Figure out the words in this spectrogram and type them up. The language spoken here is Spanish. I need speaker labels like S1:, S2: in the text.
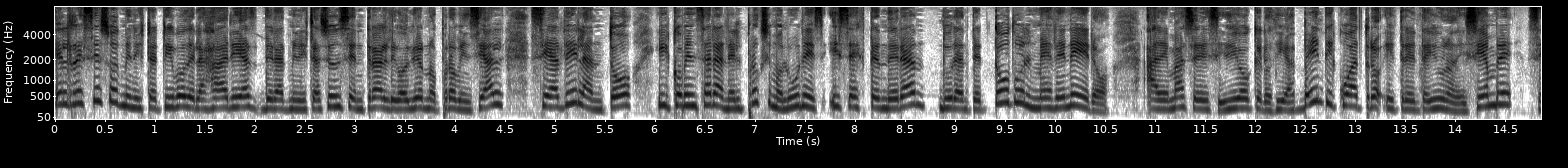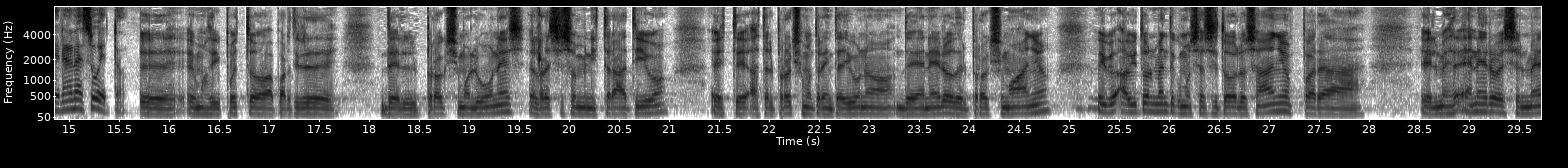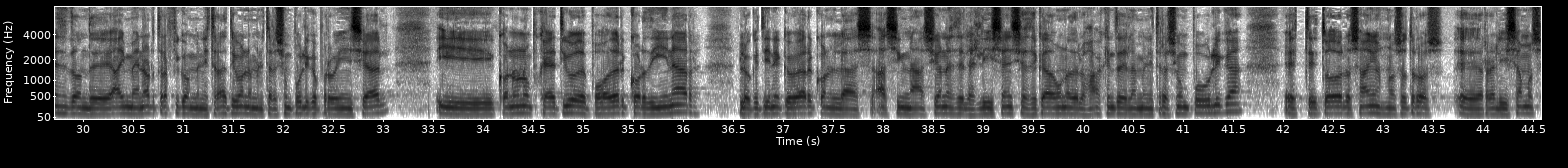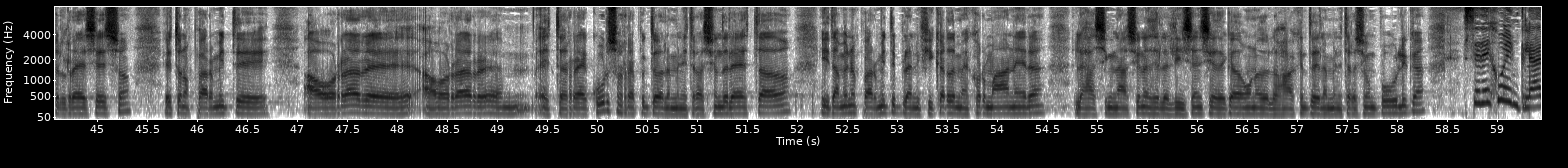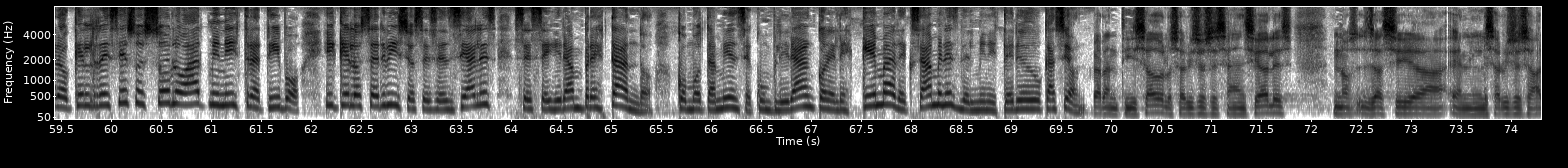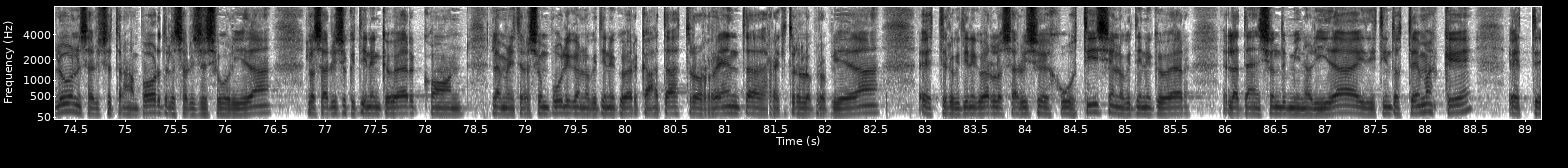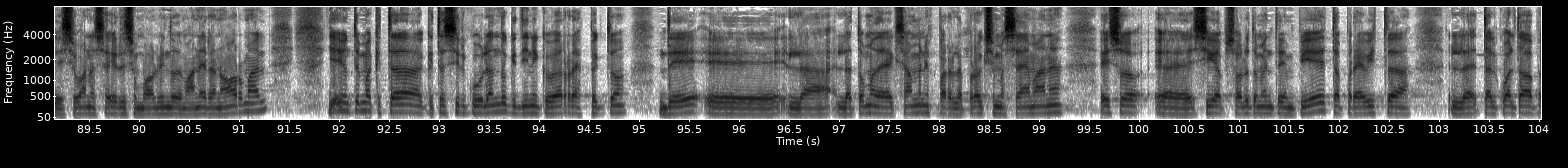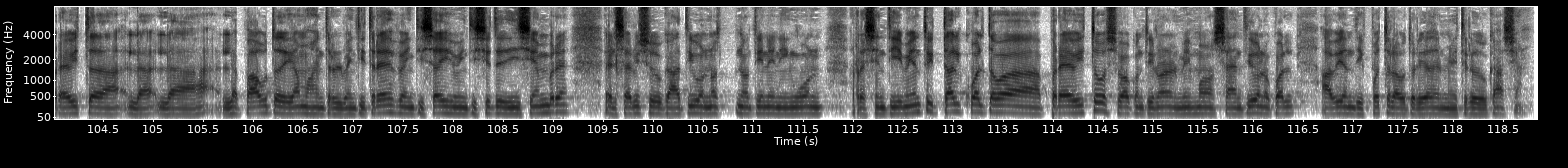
S1: El receso administrativo de las áreas de la Administración Central de Gobierno Provincial se adelantó y comenzarán el próximo lunes y se extenderán durante todo el mes de enero. Además, se decidió que los días 24 y 31 de diciembre serán asueto.
S2: Eh, hemos dispuesto a partir de, del próximo lunes el receso administrativo este, hasta el próximo 31 de enero del próximo año. Habitualmente, como se hace todos los años, para el mes de enero es el mes donde hay menor tráfico administrativo en la Administración Pública Provincial y con un objetivo de poder coordinar lo que tiene que ver con las asignaciones de las licencias de cada uno de los agentes de la Administración Pública. Este, todos los años nosotros eh, realizamos el receso. Esto nos permite ahorrar, eh, ahorrar em, este, recursos respecto de la Administración del Estado y también nos permite planificar de mejor manera las asignaciones de las licencias de cada uno de los agentes de la Administración Pública
S1: se dejó en claro que el receso es solo administrativo y que los servicios esenciales se seguirán prestando, como también se cumplirán con el esquema de exámenes del Ministerio de Educación.
S2: Garantizado los servicios esenciales, ya sea en el servicio de salud, en el servicio de transporte, los servicios de seguridad, los servicios que tienen que ver con la administración pública, en lo que tiene que ver catastro, renta, registro de la propiedad, este, lo que tiene que ver los servicios de justicia, en lo que tiene que ver la atención de minoridad y distintos temas que este, se van a seguir desenvolviendo de manera normal. Y hay un tema que está, que está circulando que tiene que ver respecto de eh, la, toma de exámenes para la próxima semana. Eso eh, sigue absolutamente en pie, está prevista, tal cual estaba prevista la, la, pauta, digamos, entre el 23, 26 y 27 de diciembre. El servicio educativo no, no tiene ningún resentimiento y tal cual estaba previsto se va a continuar en el mismo sentido en lo cual habían dispuesto la autoridad del Ministerio Educación.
